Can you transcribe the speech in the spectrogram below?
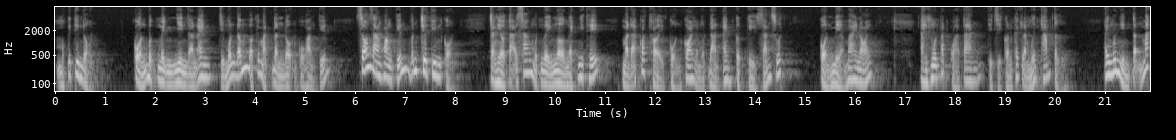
một cái tin đồn. Cổn bực mình nhìn đàn anh chỉ muốn đấm vào cái mặt đần độn của Hoàng Tiến. Rõ ràng Hoàng Tiến vẫn chưa tin Cổn. Chẳng hiểu tại sao một người ngờ ngạch như thế mà đã có thời Cổn coi là một đàn anh cực kỳ sáng suốt. Cổn mỉa mai nói, anh muốn bắt quả tang thì chỉ còn cách là mướn thám tử. Anh muốn nhìn tận mắt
